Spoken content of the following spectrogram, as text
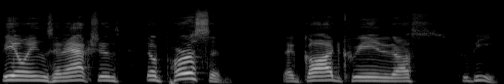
feelings, and actions the person that God created us to be.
